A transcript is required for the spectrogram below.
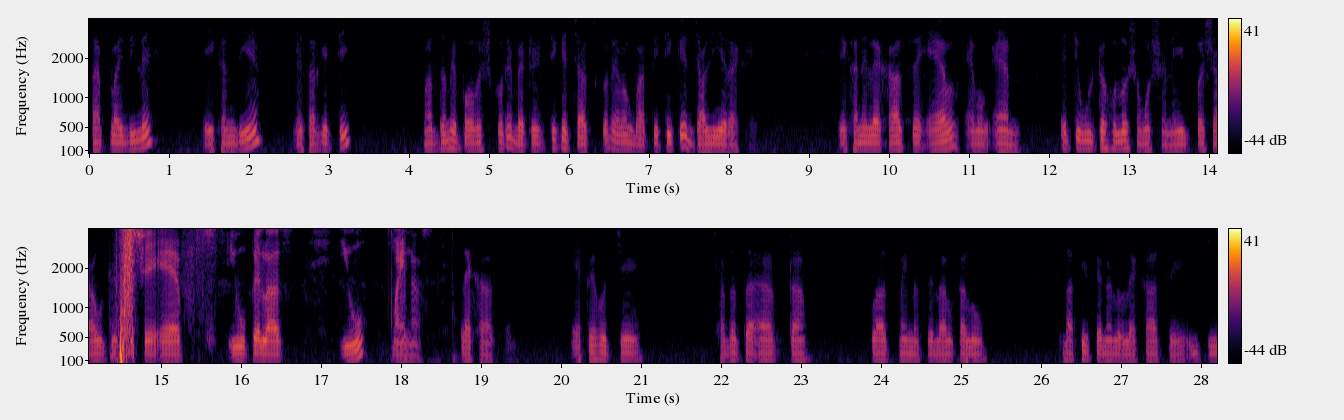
সাপ্লাই দিলে এইখান দিয়ে এই সার্কিটটি মাধ্যমে প্রবেশ করে ব্যাটারিটিকে চার্জ করে এবং বাতিটিকে জ্বালিয়ে রাখে। এখানে লেখা আছে এল এবং এন এটি উল্টো হলেও সমস্যা নেই। পাশে আউটের পাশে F U plus U minus লেখা আছে। এফে হচ্ছে সাদা তারটা প্লাস মাইনাসে লাল, কালো। বাতির প্যানেলও লেখা আছে G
